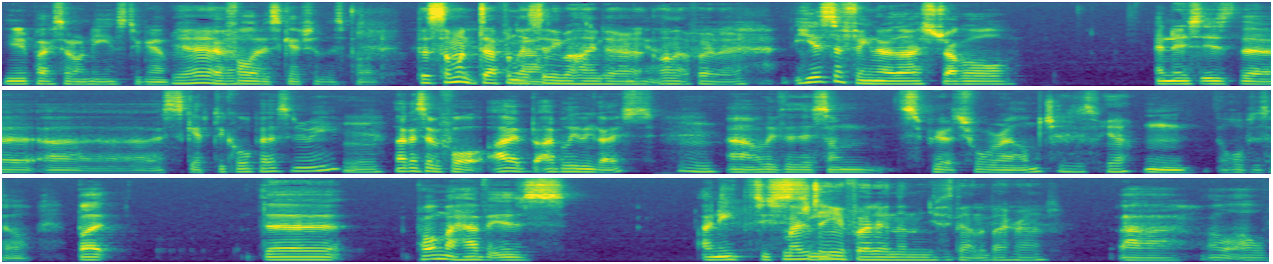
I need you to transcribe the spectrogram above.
You need to post it on the Instagram. Yeah. Go follow the sketch of this pod. There's someone definitely Wow. sitting behind her Yeah. on that photo. Here's the thing though that I struggle, and this is the uh, skeptical person in me. Mm. Like I said before, I I believe in ghosts. Mm. Uh, I believe that there's some spiritual realm. Jesus, yeah. Mm, orbs as hell. But the problem I have is I need to Imagine see. taking a photo and then you see that in the background. uh, I'll, I'll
